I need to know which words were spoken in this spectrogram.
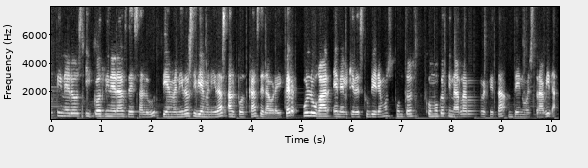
Cocineros y cocineras de salud, bienvenidos y bienvenidas al podcast de Laura y Fer, un lugar en el que descubriremos juntos cómo cocinar la receta de nuestra vida.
